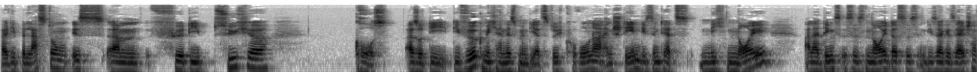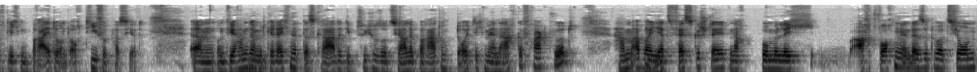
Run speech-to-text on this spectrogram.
weil die Belastung ist ähm, für die Psyche groß. Also die, die Wirkmechanismen, die jetzt durch Corona entstehen, die sind jetzt nicht neu, Allerdings ist es neu, dass es in dieser gesellschaftlichen Breite und auch Tiefe passiert. Ähm, und wir haben damit gerechnet, dass gerade die psychosoziale Beratung deutlich mehr nachgefragt wird, haben aber mhm. jetzt festgestellt, nach bummelig acht Wochen in der Situation,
